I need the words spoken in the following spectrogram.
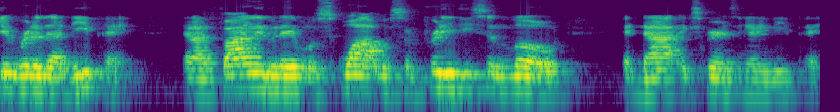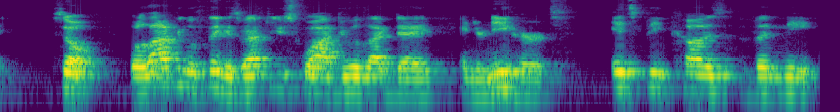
get rid of that knee pain. And I've finally been able to squat with some pretty decent load and not experiencing any knee pain. So, what a lot of people think is after you squat, do a leg day, and your knee hurts, it's because the knee.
